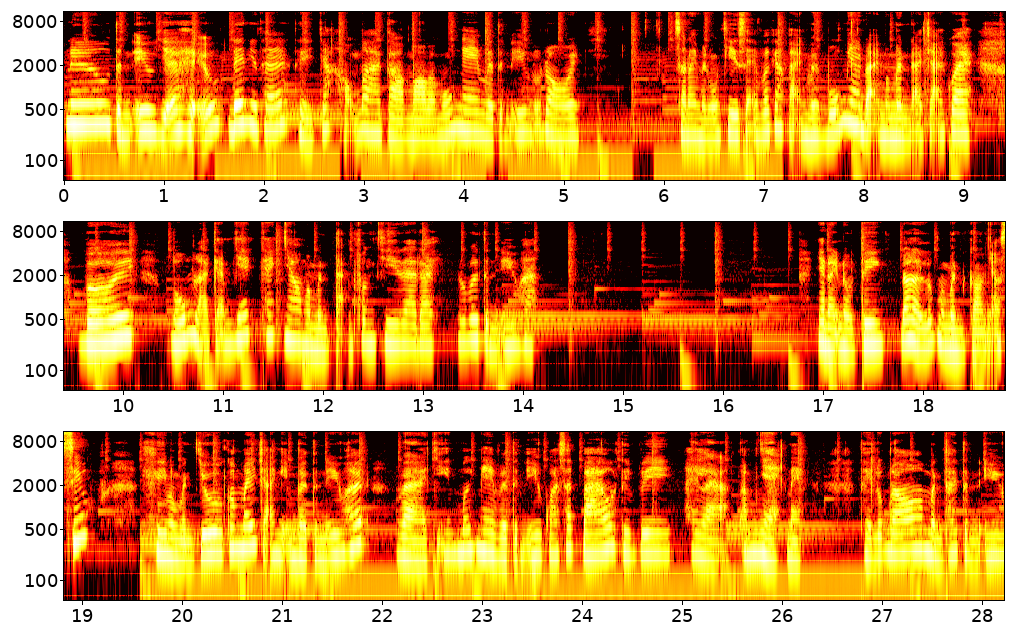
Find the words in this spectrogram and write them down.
Nếu tình yêu dễ hiểu đến như thế thì chắc không ai tò mò và muốn nghe về tình yêu nữa rồi. Sau đây mình muốn chia sẻ với các bạn về bốn giai đoạn mà mình đã trải qua với bốn loại cảm giác khác nhau mà mình tạm phân chia ra đây đối với tình yêu ha giai đoạn đầu tiên, đó là lúc mà mình còn nhỏ xíu. Khi mà mình chưa có mấy trải nghiệm về tình yêu hết và chỉ mới nghe về tình yêu qua sách báo tv hay là âm nhạc nè, thì lúc đó mình thấy tình yêu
